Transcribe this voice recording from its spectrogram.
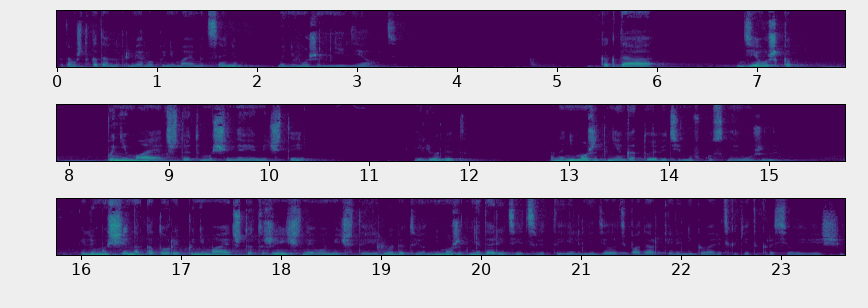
Потому что когда, например, мы понимаем и ценим, мы не можем не делать. Когда девушка понимает, что это мужчина ее мечты и любит, она не может не готовить ему вкусные ужины. Или мужчина, который понимает, что это женщина его мечты и любит ее, он не может не дарить ей цветы, или не делать подарки, или не говорить какие-то красивые вещи.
